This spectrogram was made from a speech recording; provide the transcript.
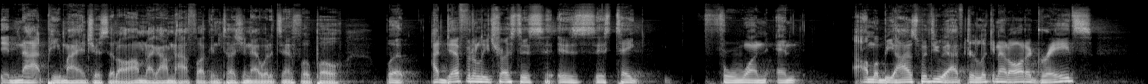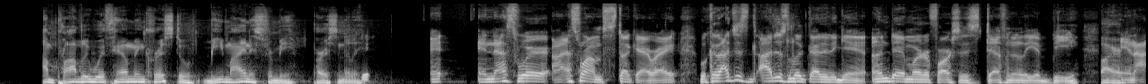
did not pique my interest at all. I'm like, I'm not fucking touching that with a 10 foot pole. But I definitely trust his his his take for one. And I'm gonna be honest with you, after looking at all the grades, I'm probably with him and Crystal. B minus for me personally. and and that's where that's where I'm stuck at, right? Because I just I just looked at it again. Undead Murder Farce is definitely a B, Fire. and I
